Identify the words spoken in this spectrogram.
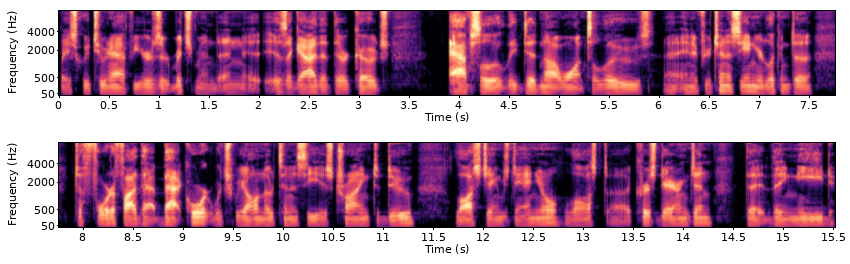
basically two and a half years at Richmond and is a guy that their coach absolutely did not want to lose. And if you're Tennessee and you're looking to to fortify that backcourt, which we all know Tennessee is trying to do, lost James Daniel, lost uh, Chris Darrington, that they, they need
